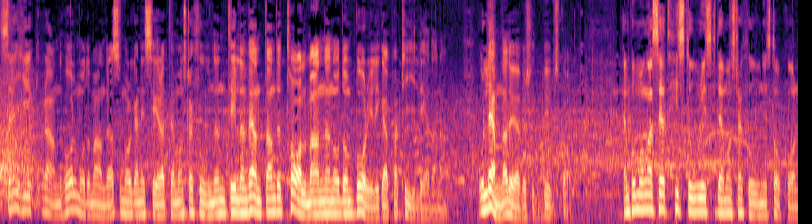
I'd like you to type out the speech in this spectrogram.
Sen gick Randholm och de andra som organiserat demonstrationen till den väntande talmannen och de borgerliga partiledarna och lämnade över sitt budskap. En på många sätt historisk demonstration i Stockholm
